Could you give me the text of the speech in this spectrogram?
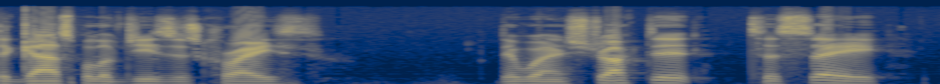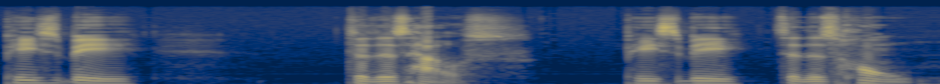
the gospel of Jesus Christ, they were instructed to say, Peace be to this house, peace be to this home.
